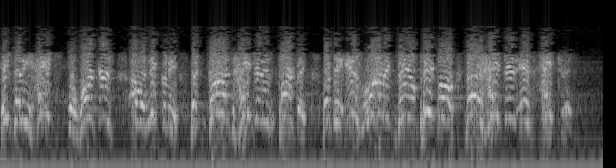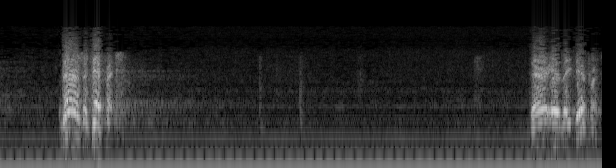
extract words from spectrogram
He said he hates the workers of iniquity. But God's hatred is perfect. But the Islamicville people, their hatred is hatred. There is a difference. There is a difference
